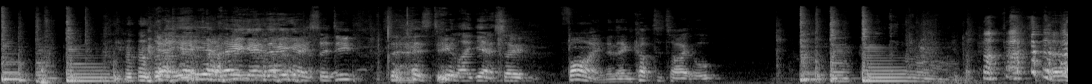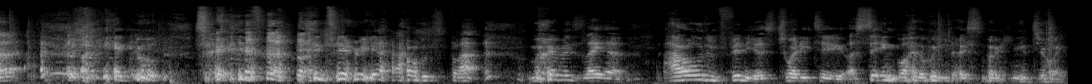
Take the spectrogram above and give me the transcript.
yeah, yeah, yeah. There you go, there you go. So do, so let's do like yeah. So fine, and then cut to title. okay, cool. So in- interior Harold's flat. Moments later, Harold and Phineas, 22, are sitting by the window smoking a joint.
